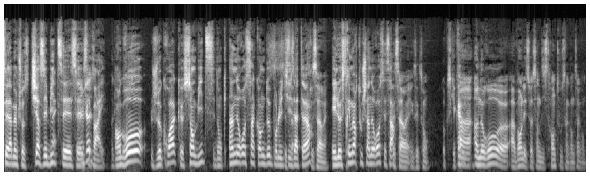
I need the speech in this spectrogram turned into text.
C'est la même chose. Cheers et bits, Ouais. c'est- la c'est même c'est chose pareil. Ok. En gros, je crois que 100 bits, c'est donc 1,52€ pour l'utilisateur. C'est ça ouais. Et le streamer touche 1€, euro, c'est ça C'est ça ouais exactement. Donc ce qui est quand même. Enfin, 1 euro euh, avant les 70-30 ou 50-50.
